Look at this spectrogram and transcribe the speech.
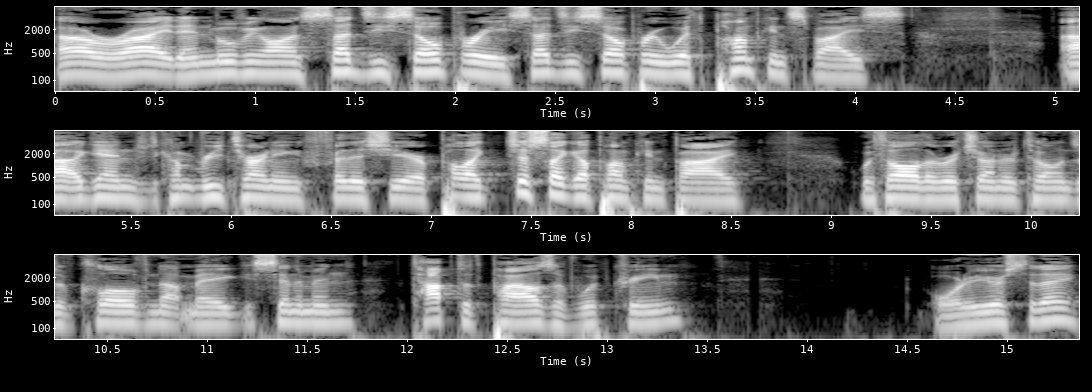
All right, and moving on, Sudsy Soapery, Sudsy Soapery with pumpkin spice. Uh, again, returning for this year, like just like a pumpkin pie, with all the rich undertones of clove, nutmeg, cinnamon, topped with piles of whipped cream. Order yours today.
